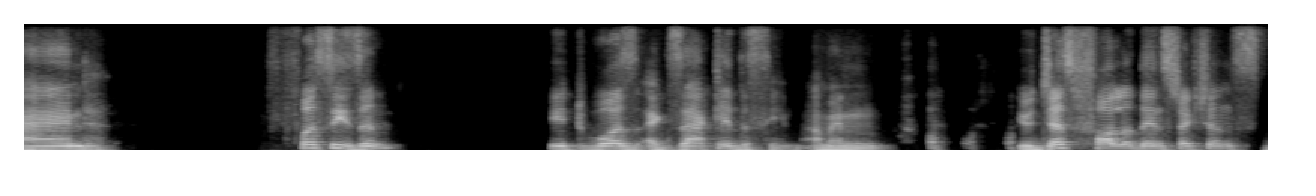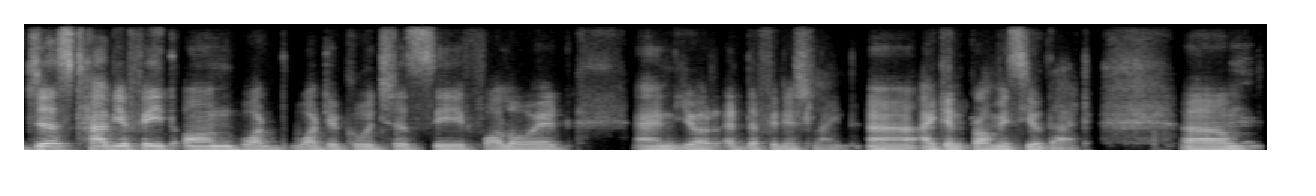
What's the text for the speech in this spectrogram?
And first season it was exactly the same. I mean you just follow the instructions just have your faith on what what your coaches say follow it and you're at the finish line. Uh, i can promise you that. Um,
